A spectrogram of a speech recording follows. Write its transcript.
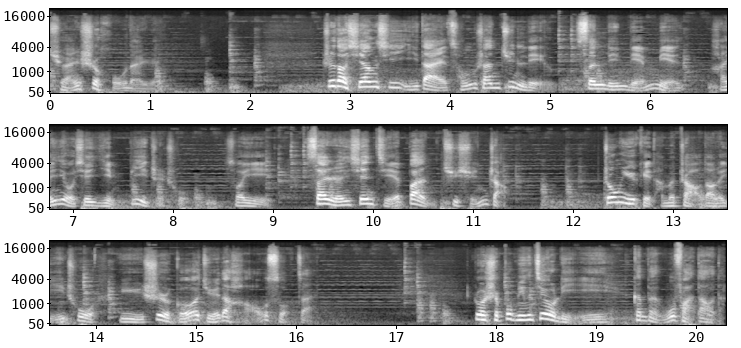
全是湖南人。知道湘西一带崇山峻岭，森林连绵，很有些隐蔽之处，所以三人先结伴去寻找，终于给他们找到了一处与世隔绝的好所在。若是不明就里，根本无法到达。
